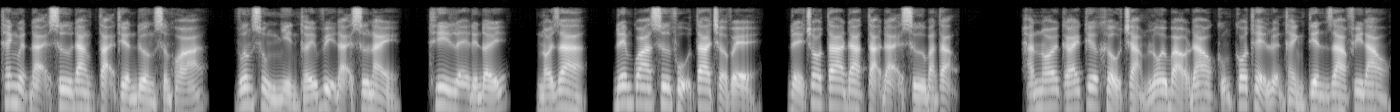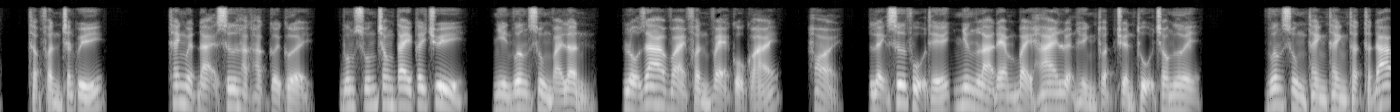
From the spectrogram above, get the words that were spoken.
Thanh nguyệt đại sư đang tại thiền đường sớm khóa, Vương Sùng nhìn thấy vị đại sư này, thi lễ đến đấy, nói ra, đêm qua sư phụ ta trở về, để cho ta đa tạ đại sư ban tặng. Hắn nói cái kia khẩu chạm lôi bảo đao cũng có thể luyện thành tiên gia phi đao, thập phần chân quý. Thanh Nguyệt đại sư hạc hạc cười cười, vung xuống trong tay cây truy, nhìn Vương Sùng vài lần, lộ ra vài phần vẻ cổ quái, hỏi, lệnh sư phụ thế nhưng là đem bảy hai luyện hình thuật truyền thụ cho ngươi. Vương Sùng thành thành thật thật đáp,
